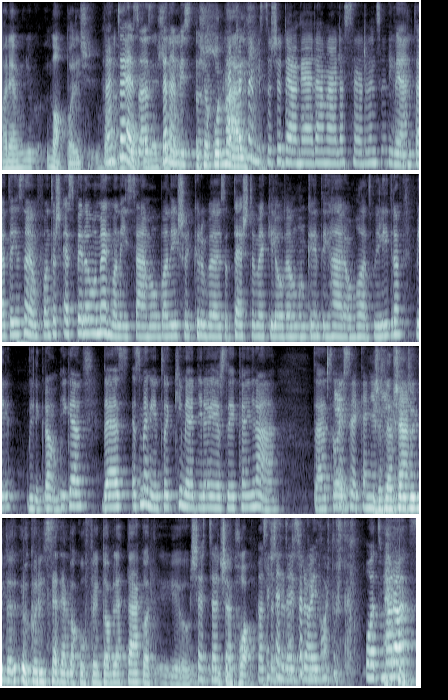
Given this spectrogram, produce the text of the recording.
hanem mondjuk nappal is van. Hát ez az, de nem biztos. És akkor már Hát csak is... nem biztos, hogy reagál rá már a szervezet. Igen, tehát ez nagyon fontos. Ez például megvan így számokban is, hogy körülbelül ez a testtömeg kilogrammonkénti 3-6 milligram, milli- milligram, igen, de ez, ez megint, hogy ki mennyire érzékeny rá. Tehát, hogy Érzékeny És ez nem segít, hogy mint az ökörű szedem a koffein tablettákat, és egyszer és csak ha, azt És egyszer csak infarktust ott maradsz,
